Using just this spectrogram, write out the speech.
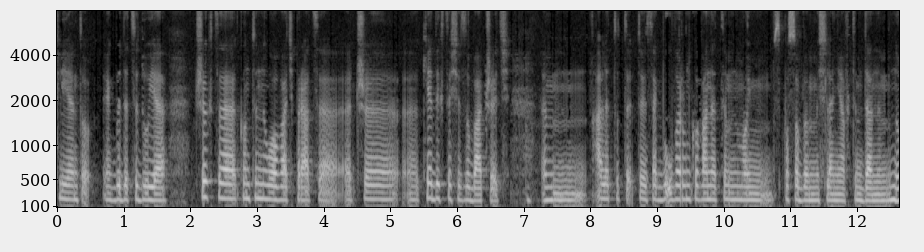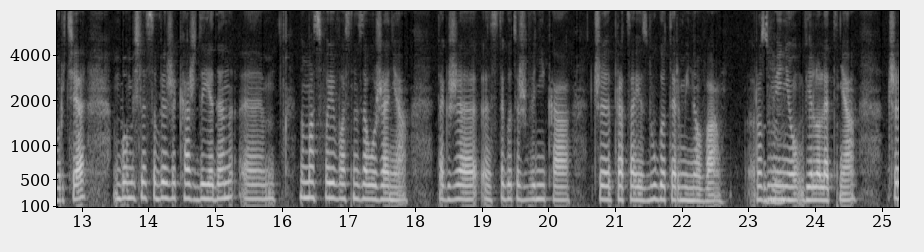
klient jakby decyduje, czy chce kontynuować pracę, e, czy e, kiedy chce się zobaczyć, ale to, to jest jakby uwarunkowane tym moim sposobem myślenia w tym danym nurcie, bo myślę sobie, że każdy jeden no, ma swoje własne założenia, także e, z tego też wynika, czy praca jest długoterminowa, w rozumieniu wieloletnia, czy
